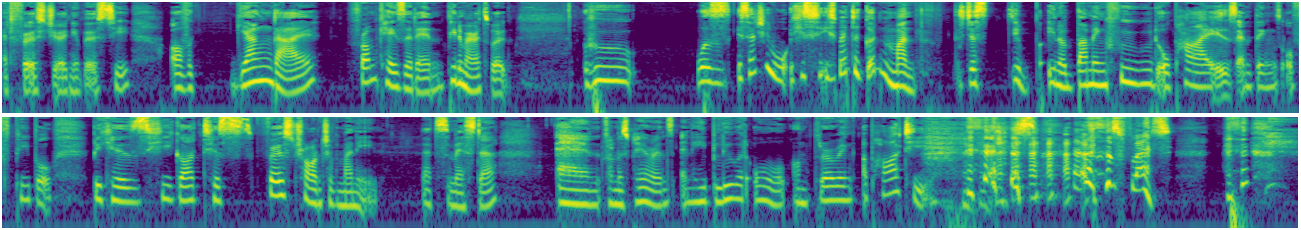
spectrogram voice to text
at first year university of a young guy from KZN, Pietermaritzburg, who was essentially, he, he spent a good month just, you know, bumming food or pies and things off people because he got his first tranche of money that semester and from his parents, and he blew it all on throwing a party at his flat.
